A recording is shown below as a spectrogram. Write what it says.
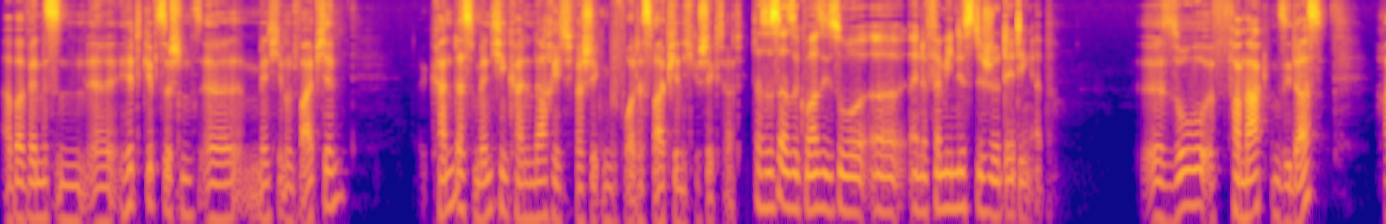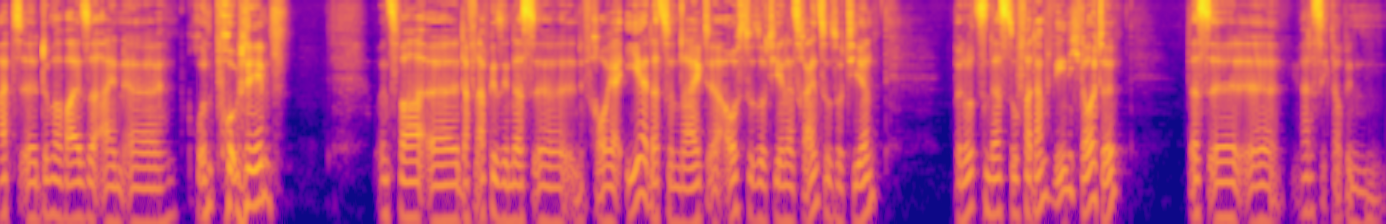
aber wenn es einen Hit gibt zwischen Männchen und Weibchen, kann das Männchen keine Nachricht verschicken, bevor das Weibchen nicht geschickt hat. Das ist also quasi so äh, eine feministische Dating-App. Äh, so vermarkten sie das. Hat äh, dummerweise ein äh, Grundproblem. Und zwar äh, davon abgesehen, dass äh, eine Frau ja eher dazu neigt, äh, auszusortieren als reinzusortieren, benutzen das so verdammt wenig Leute, dass, äh, äh, wie war das, ich glaube in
